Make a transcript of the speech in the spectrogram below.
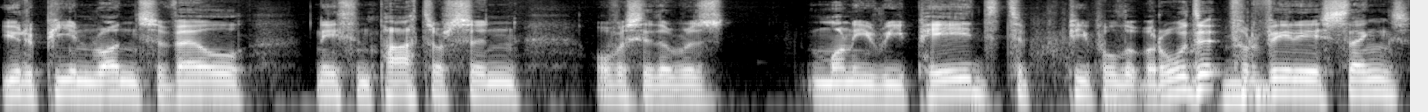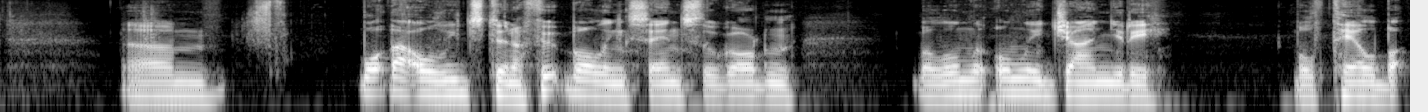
European run, Seville, Nathan Patterson. Obviously, there was money repaid to people that were owed it for mm. various things. Um, what that all leads to in a footballing sense, though, Gordon, well, only, only January will tell. But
